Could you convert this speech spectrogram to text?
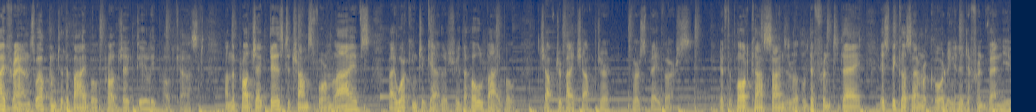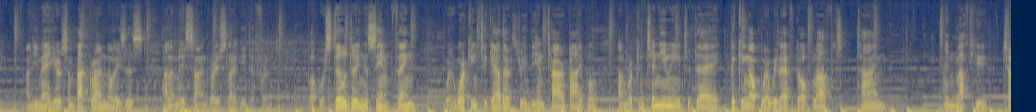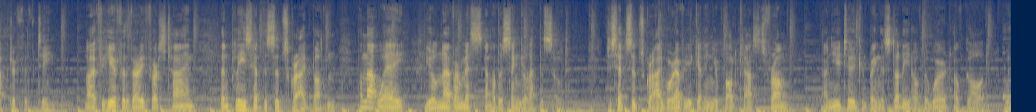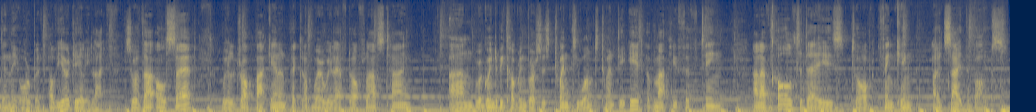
Hi, friends. Welcome to the Bible Project Daily podcast. And the project is to transform lives by working together through the whole Bible, chapter by chapter, verse by verse. If the podcast sounds a little different today, it's because I'm recording in a different venue, and you may hear some background noises, and it may sound very slightly different. But we're still doing the same thing. We're working together through the entire Bible, and we're continuing today, picking up where we left off last time in Matthew chapter 15. Now, if you're here for the very first time, then please hit the subscribe button, and that way you'll never miss another single episode. Just hit subscribe wherever you're getting your podcasts from, and you too can bring the study of the Word of God within the orbit of your daily life. So, with that all said, we'll drop back in and pick up where we left off last time. And we're going to be covering verses 21 to 28 of Matthew 15. And I've called today's talk Thinking Outside the Box.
